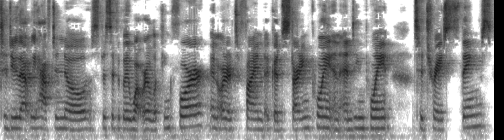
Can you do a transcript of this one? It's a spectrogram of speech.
to do that, we have to know specifically what we're looking for in order to find a good starting point and ending point to trace things.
